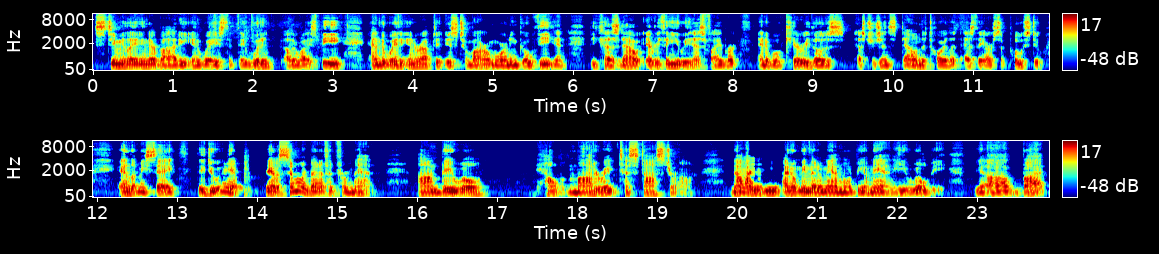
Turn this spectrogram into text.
stimulating their body in ways that they wouldn't otherwise be. And the way to interrupt it is tomorrow morning go vegan because now everything you eat has fiber and it will carry those estrogens down the toilet as they are supposed to. And let me say, they do mm. they have a similar benefit for men. Um, they will help moderate testosterone. Now. I, don't mean, I don't mean that a man won't be a man; he will be. Yeah, uh, but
